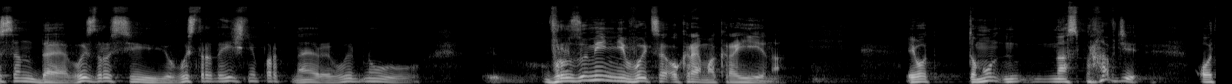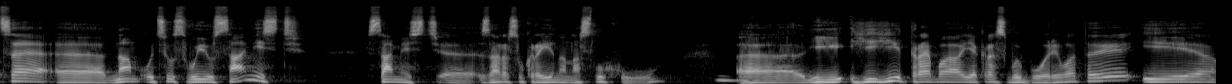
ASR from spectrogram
СНД, ви з Росією, ви стратегічні партнери. Ви ну в розумінні ви це окрема країна. І от тому насправді, оце е, нам оцю свою самість, самість е, зараз Україна на слуху. Е, її, її треба якраз виборювати, і е,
